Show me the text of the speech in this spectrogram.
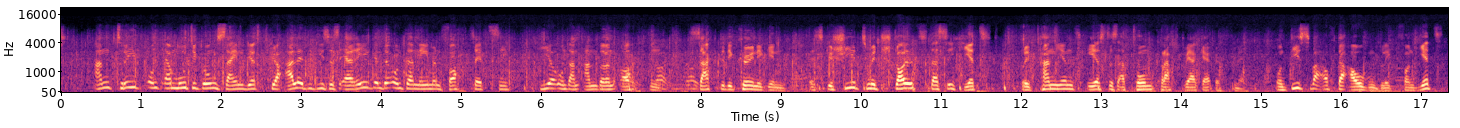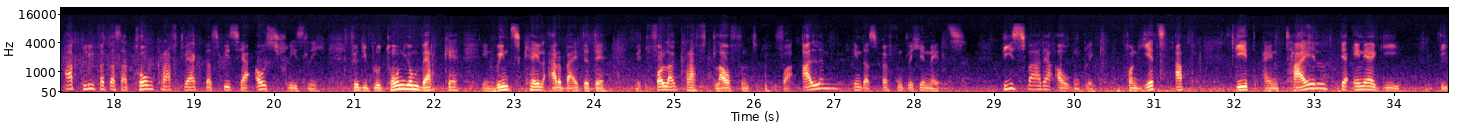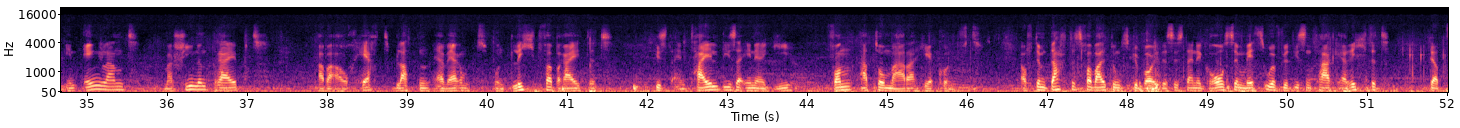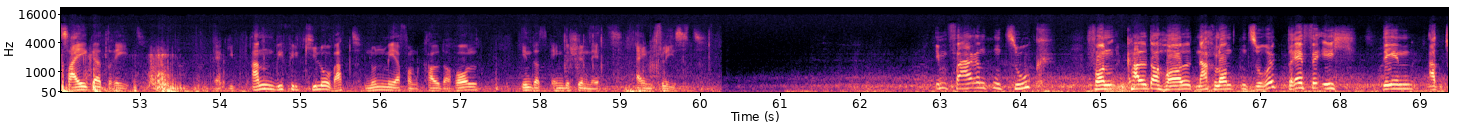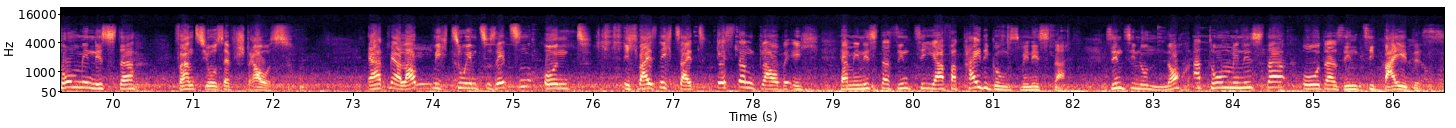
Antrieb und Ermutigung sein wird für alle, die dieses erregende Unternehmen fortsetzen, hier und an anderen Orten, sagte die Königin. Es geschieht mit Stolz, dass ich jetzt Britanniens erstes Atomkraftwerk eröffne. Und dies war auch der Augenblick. Von jetzt ab liefert das Atomkraftwerk, das bisher ausschließlich für die Plutoniumwerke in Windscale arbeitete, mit voller Kraft laufend, vor allem in das öffentliche Netz. Dies war der Augenblick. Von jetzt ab geht ein Teil der Energie, die in England Maschinen treibt, aber auch Herdplatten erwärmt und Licht verbreitet, ist ein Teil dieser Energie von atomarer Herkunft. Auf dem Dach des Verwaltungsgebäudes ist eine große Messuhr für diesen Tag errichtet. Der Zeiger dreht. Er gibt an, wie viel Kilowatt nunmehr von Calder Hall in das englische Netz einfließt. Im fahrenden Zug von Calder Hall nach London zurück treffe ich den Atomminister Franz Josef Strauß. Er hat mir erlaubt, mich zu ihm zu setzen und ich weiß nicht, seit gestern glaube ich, Herr Minister, sind Sie ja Verteidigungsminister. Sind Sie nun noch Atomminister oder sind Sie beides?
